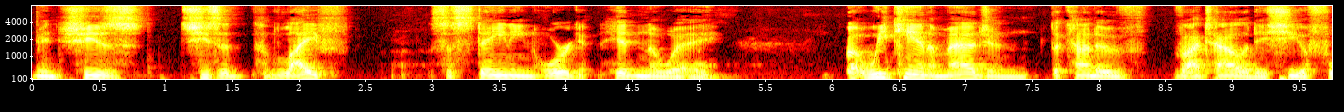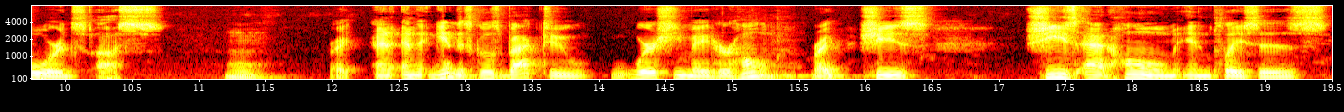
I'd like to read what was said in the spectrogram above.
I mean, she's she's a life sustaining organ hidden away. But we can't imagine the kind of vitality she affords us. Mm. Right. And and again this goes back to where she made her home, right? She's she's at home in places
